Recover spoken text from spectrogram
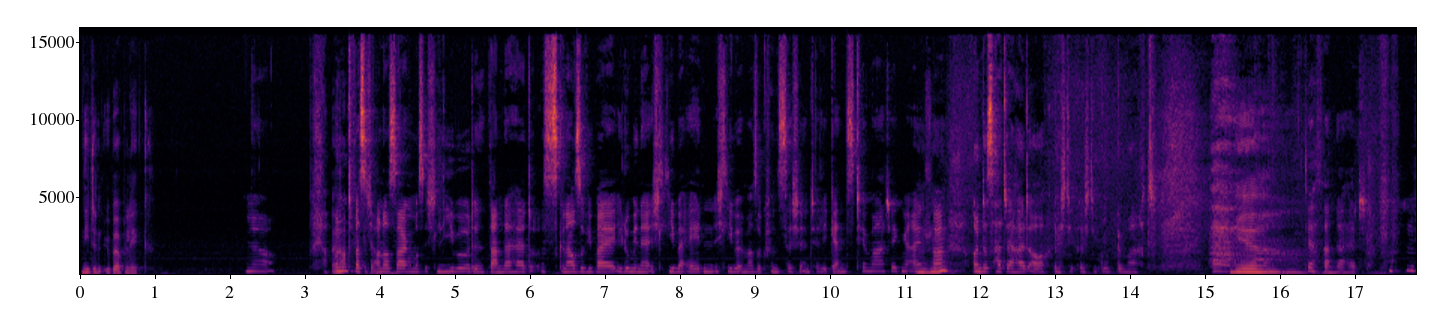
nie den Überblick. Ja. Ja. Und was ich auch noch sagen muss, ich liebe den Thunderhead. Es ist genauso wie bei Illumina. Ich liebe Aiden. Ich liebe immer so künstliche Intelligenz-Thematiken einfach. Mhm. Und das hat er halt auch richtig, richtig gut gemacht. Ja. Der Thunderhead.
